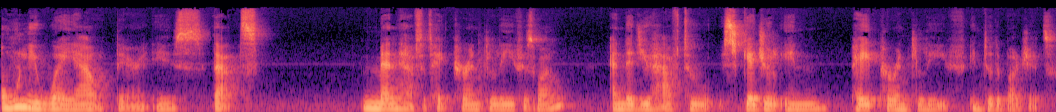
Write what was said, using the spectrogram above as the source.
only way out there is that men have to take parental leave as well and that you have to schedule in paid parental leave into the budget.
